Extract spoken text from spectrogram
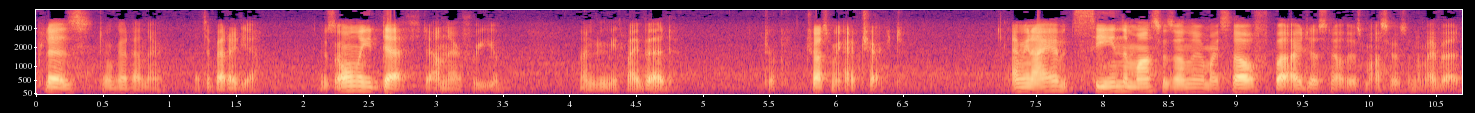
Please, don't go down there. That's a bad idea. There's only death down there for you, underneath my bed. Trust me, I've checked. I mean, I haven't seen the monsters under there myself, but I just know there's monsters under my bed.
